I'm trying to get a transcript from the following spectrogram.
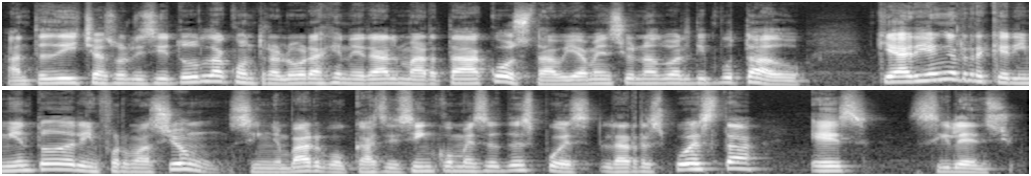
Ante dicha solicitud, la Contralora General Marta Acosta había mencionado al diputado que harían el requerimiento de la información. Sin embargo, casi cinco meses después, la respuesta es silencio.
